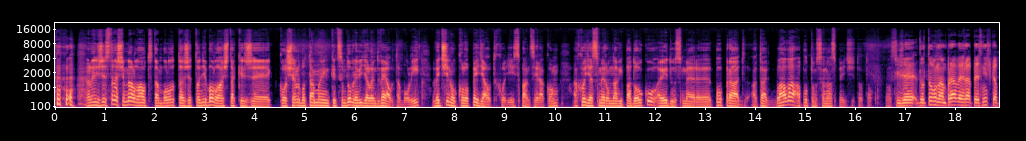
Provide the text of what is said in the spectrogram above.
Ale že strašne málo aut tam bolo, takže to nebolo až také, že koše, lebo tam len, keď som dobre videl, len dve auta boli. Väčšinou kolo 5 aut chodí s pancierakom a chodia smerom na vypadovku a idú smer e, Poprad a tak blava a potom sa naspäť toto. Čiže do toho nám práve hrá pesnička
